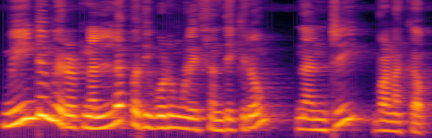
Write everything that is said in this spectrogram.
மீண்டும் ஒரு நல்ல பதிவோடு உங்களை சந்திக்கிறோம். நன்றி வணக்கம்.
